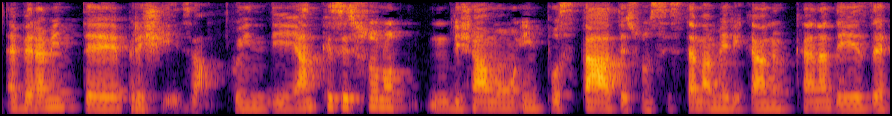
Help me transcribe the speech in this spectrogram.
è, veramente precisa. Quindi anche se sono, diciamo, impostate su un sistema americano e canadese,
